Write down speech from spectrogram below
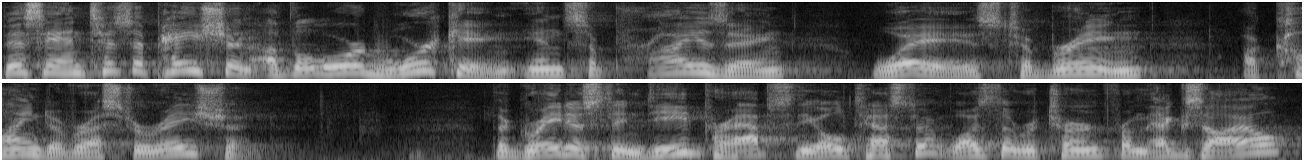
This anticipation of the Lord working in surprising ways to bring a kind of restoration. The greatest, indeed, perhaps, the Old Testament was the return from exile.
